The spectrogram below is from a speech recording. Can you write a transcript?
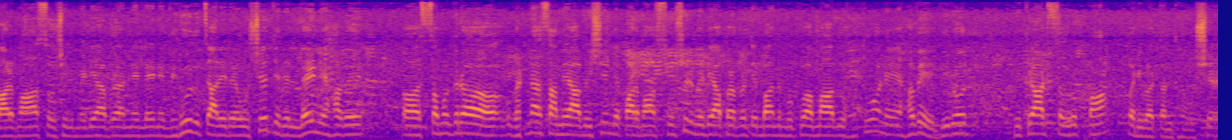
નેપાળમાં સોશિયલ મીડિયાને લઈને વિરોધ ચાલી રહ્યો છે, જેને લઈને હવે સમગ્ર ઘટના સામે આવી છે. નેપાળમાં સોશિયલ મીડિયા પર પ્રતિબંધ મૂકવામાં આવ્યું હતું અને હવે વિરોધ વિકરાટ સ્વરૂપમાં પરિવર્તન થયું છે.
